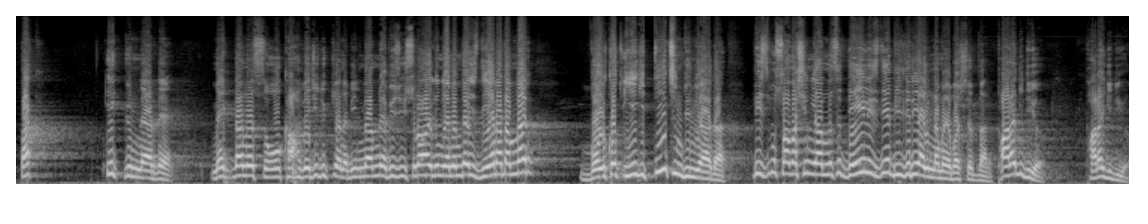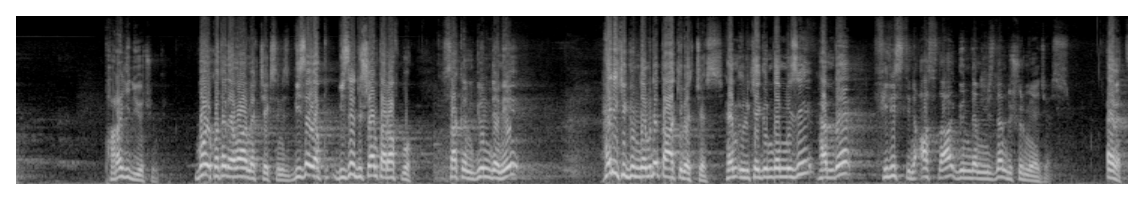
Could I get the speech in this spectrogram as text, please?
Bak ilk günlerde McDonald's'ı o kahveci dükkanı bilmem ne biz İsrail'in yanındayız diyen adamlar boykot iyi gittiği için dünyada biz bu savaşın yanlısı değiliz diye bildiri yayınlamaya başladılar. Para gidiyor. Para gidiyor. Para gidiyor çünkü. Boykota devam edeceksiniz. Bize yap, bize düşen taraf bu. Sakın gündemi her iki gündemi de takip edeceğiz. Hem ülke gündemimizi hem de Filistin'i asla gündemimizden düşürmeyeceğiz. Evet.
